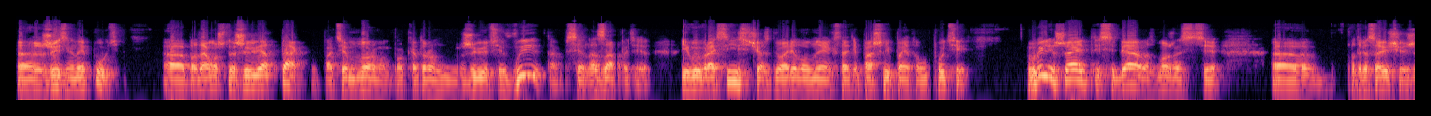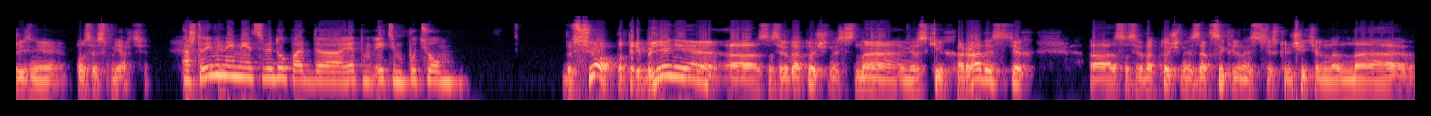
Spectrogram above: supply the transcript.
э, жизненный путь – потому что живя так, по тем нормам, по которым живете вы, там все на Западе, и вы в России сейчас, говорил он мне, кстати, пошли по этому пути, вы лишаете себя возможности э, потрясающей жизни после смерти. А что именно и... имеется в виду под э, этим, этим путем? Да все, потребление, э, сосредоточенность на мирских радостях, сосредоточенность, зацикленность исключительно на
